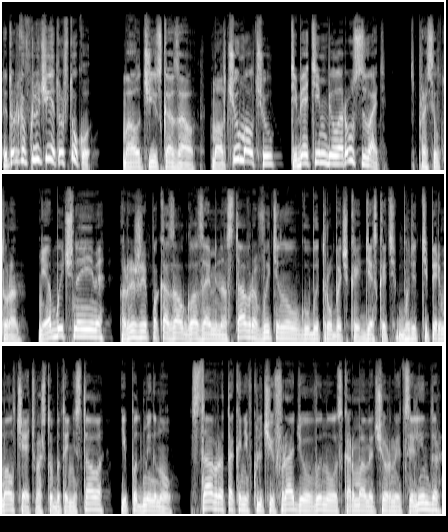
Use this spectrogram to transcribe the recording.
Ты только включи эту штуку». «Молчи», — сказал. «Молчу, молчу. Тебя Тим Белорус звать?» — спросил Туран. «Необычное имя». Рыжий показал глазами на Ставра, вытянул губы трубочкой, дескать, будет теперь молчать во что бы то ни стало, и подмигнул. Ставра, так и не включив радио, вынул из кармана черный цилиндр,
